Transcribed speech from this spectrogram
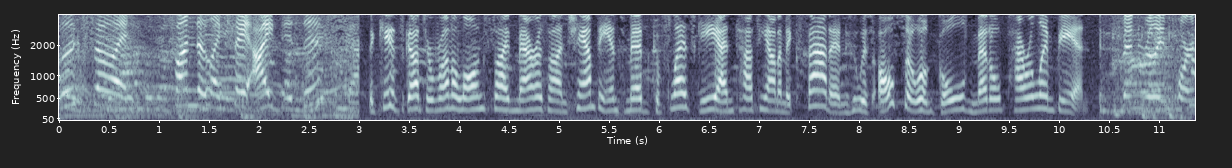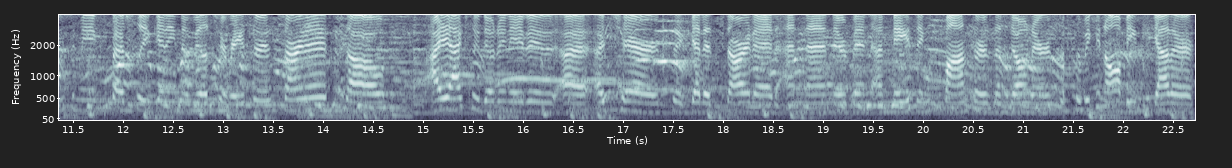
looks so like fun to like say I did this. The kids got to run alongside marathon champions Meb Keflezighi and Tatyana McFadden, who is also a gold medal Paralympian. It's been really important to me, especially getting the wheelchair racers started. So I actually donated a, a, chair to get it started, and then there have been amazing sponsors and donors so we can all be together.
